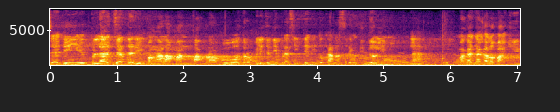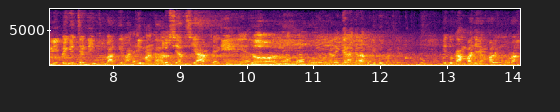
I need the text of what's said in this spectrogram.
Jadi belajar dari pengalaman Pak Prabowo terpilih jadi presiden itu karena sering didolimi. Nah, makanya kalau Pak Giri pengen jadi bupati lagi maka harus siap-siap didolimi. Nah, Kira-kira begitu Pak Giri. Itu kampanye yang paling murah.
